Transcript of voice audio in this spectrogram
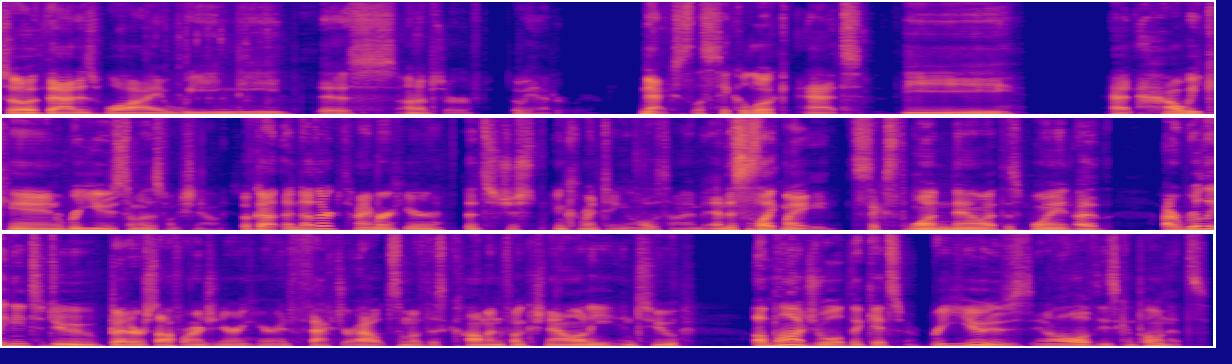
So that is why we need this unobserved that we had earlier. Next, let's take a look at the at how we can reuse some of this functionality. So I've got another timer here that's just incrementing all the time. And this is like my sixth one now at this point. I, I really need to do better software engineering here and factor out some of this common functionality into a module that gets reused in all of these components.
